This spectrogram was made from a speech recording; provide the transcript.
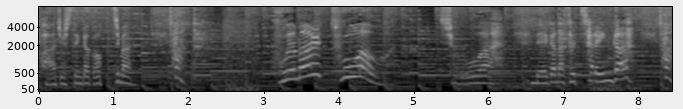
봐줄 생각 없지만. 차! 구의 말 투아웃. 좋아. 내가 나설 차례인가? 차!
